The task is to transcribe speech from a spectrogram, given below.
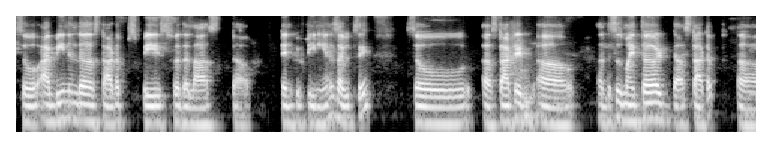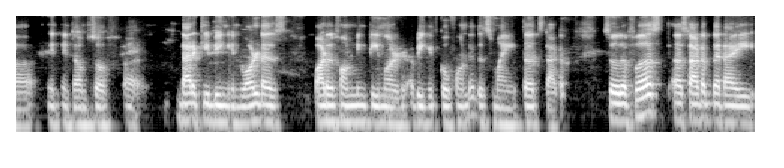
So, I've been in the startup space for the last uh, 10 15 years, I would say. So, uh, started, uh, uh, this is my third uh, startup uh, in, in terms of directly being involved as part of the founding team or being a co-founder. This is my third startup. So the first startup that I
